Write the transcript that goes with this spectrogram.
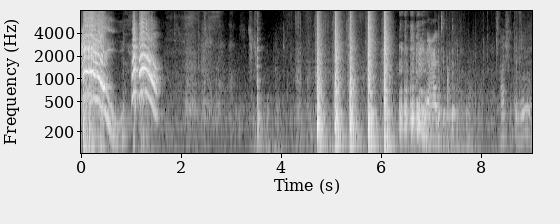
hey! Acho que tudo.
